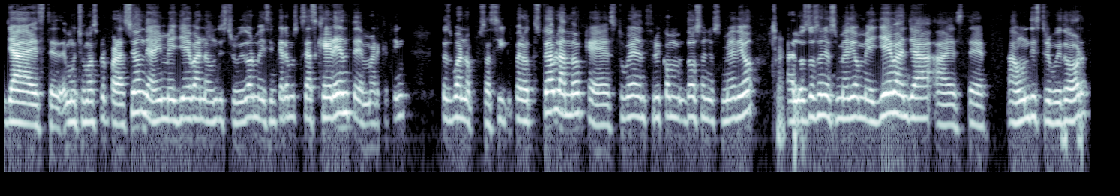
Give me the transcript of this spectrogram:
ya este, mucho más preparación, de ahí me llevan a un distribuidor, me dicen, queremos que seas gerente de marketing. Entonces, bueno, pues así, pero te estoy hablando que estuve en Freecom dos años y medio, a los dos años y medio me llevan ya a, este, a un distribuidor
